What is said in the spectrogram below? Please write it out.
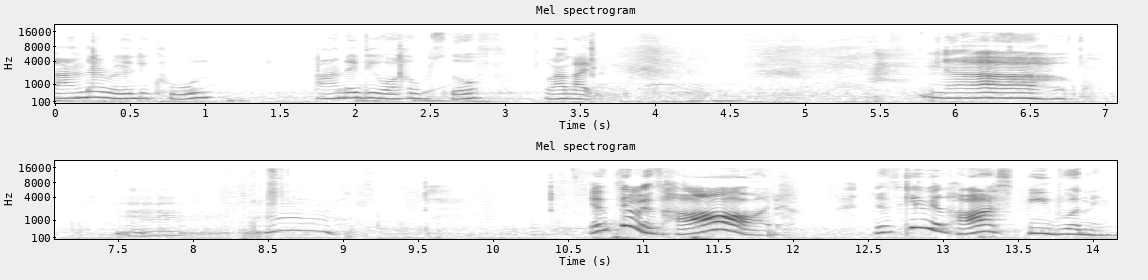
And they're really cool. And they do awesome stuff. I like. No. This game is hard. This game is hard speed running.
